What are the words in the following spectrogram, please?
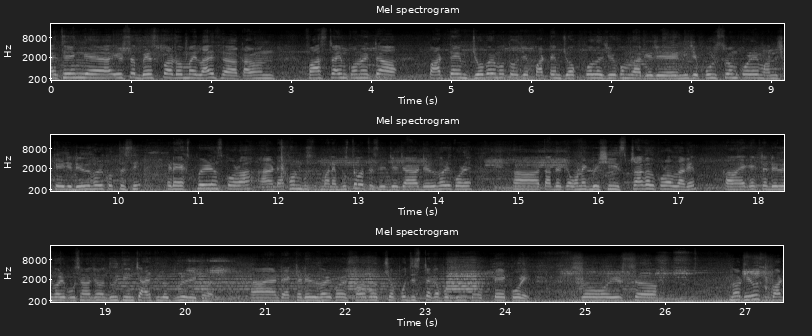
I think it's the best part of my life কারণ ফার্স্ট টাইম কোনো একটা পার্ট টাইম জবের মতো, যে পার্ট টাইম জব করলে যেরকম লাগে যে নিজে পরিশ্রম করে মানুষকে যে ডেলিভারি করতেছি, এটা এক্সপিরিয়েন্স করা অ্যান্ড এখন মানে বুঝতে পারতেছি যে যারা ডেলিভারি করে তাদেরকে অনেক বেশি স্ট্রাগল করার লাগে, কারণ এক একটা ডেলিভারি পৌঁছানোর জন্য দুই, তিন, চার কিলো দূরে যেতে হয় অ্যান্ড একটা ডেলিভারি করে সর্বোচ্চ পঁচিশ টাকা পর্যন্ত পে করে। So it's not huge but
